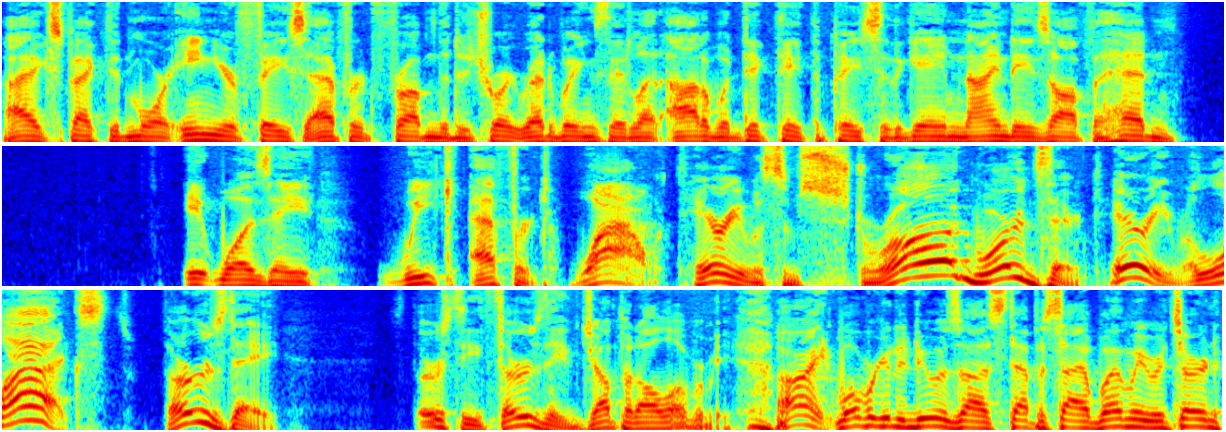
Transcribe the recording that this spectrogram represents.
I expected more in your face effort from the Detroit Red Wings. They let Ottawa dictate the pace of the game, nine days off ahead. It was a weak effort. Wow. Terry with some strong words there. Terry, relax. Thursday. Thursday, Thursday, jumping all over me. All right, what we're going to do is uh, step aside. When we return,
